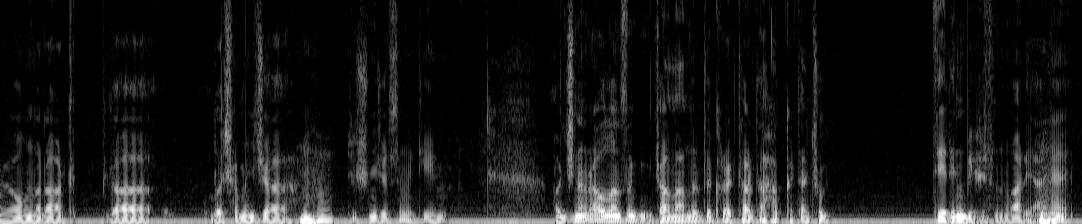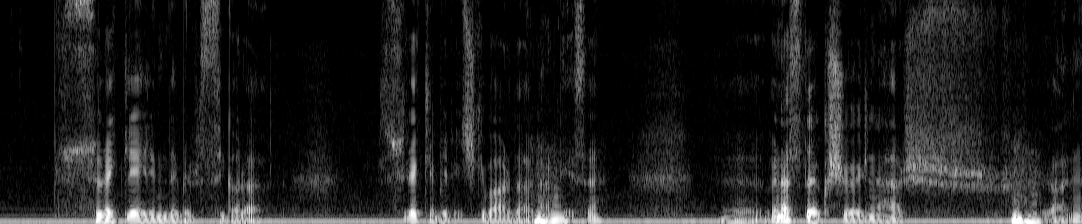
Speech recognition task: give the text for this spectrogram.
ve onlara artık bir daha ulaşamayacağı hı hı. düşüncesi mi diyeyim Gina Rowlands'ın canlandırdığı karakterde hakikaten çok derin bir hüzün var. Yani Hı. sürekli elinde bir sigara, sürekli bir içki bardağı Hı. neredeyse. Ee, ve nasıl da yakışıyor eline her Hı hı. Yani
